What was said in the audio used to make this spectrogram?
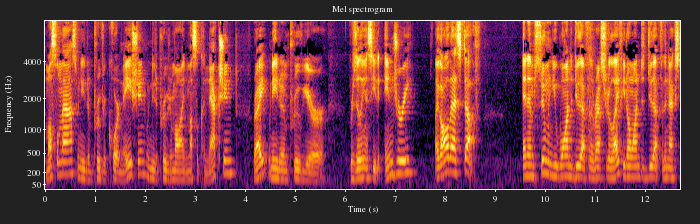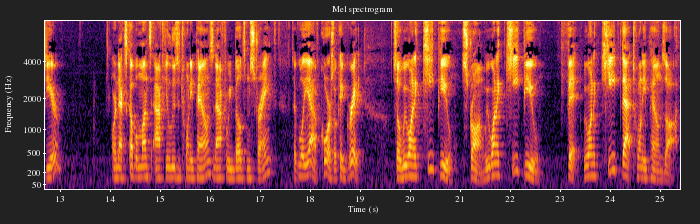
muscle mass. We need to improve your coordination. We need to improve your mind muscle connection right? We need to improve your resiliency to injury, like all that stuff. And I'm assuming you want to do that for the rest of your life. You don't want to do that for the next year or next couple months after you lose the 20 pounds and after we build some strength. It's like, well, yeah, of course. Okay, great. So we want to keep you strong. We want to keep you fit. We want to keep that 20 pounds off,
